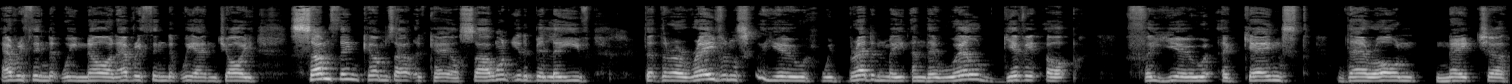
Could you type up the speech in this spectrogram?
everything that we know and everything that we enjoy. Something comes out of chaos. So I want you to believe that there are ravens for you with bread and meat, and they will give it up for you against their own nature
